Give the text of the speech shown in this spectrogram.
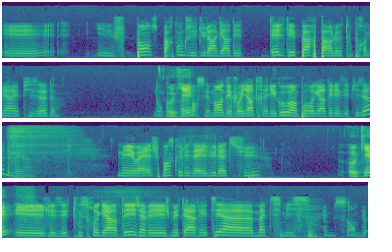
Et je pense, par contre, j'ai dû la regarder dès le départ par le tout premier épisode. Donc euh, Ok. pas forcément des moyens très légaux hein, pour regarder les épisodes, mais, euh, mais ouais, je pense que je les avais vus là-dessus. Ok. Et je les ai tous regardés. J'avais, je m'étais arrêtée à Matt Smith, il me semble.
